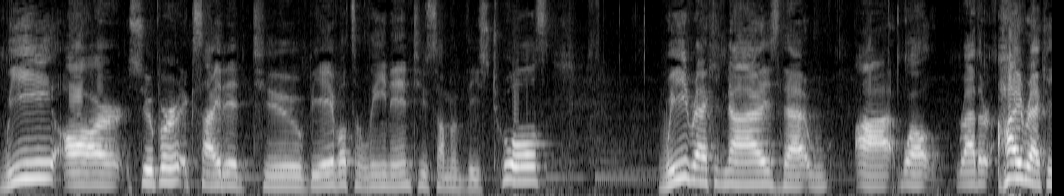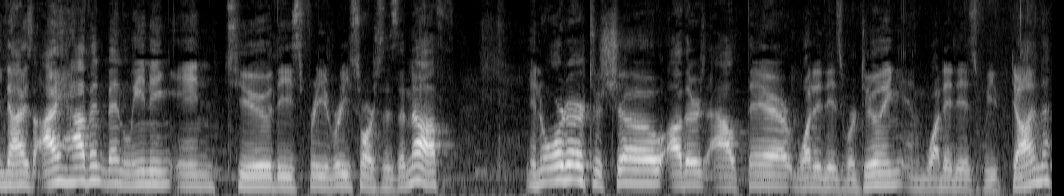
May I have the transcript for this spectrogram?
we are super excited to be able to lean into some of these tools. We recognize that, uh, well, rather, I recognize I haven't been leaning into these free resources enough in order to show others out there what it is we're doing and what it is we've done.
